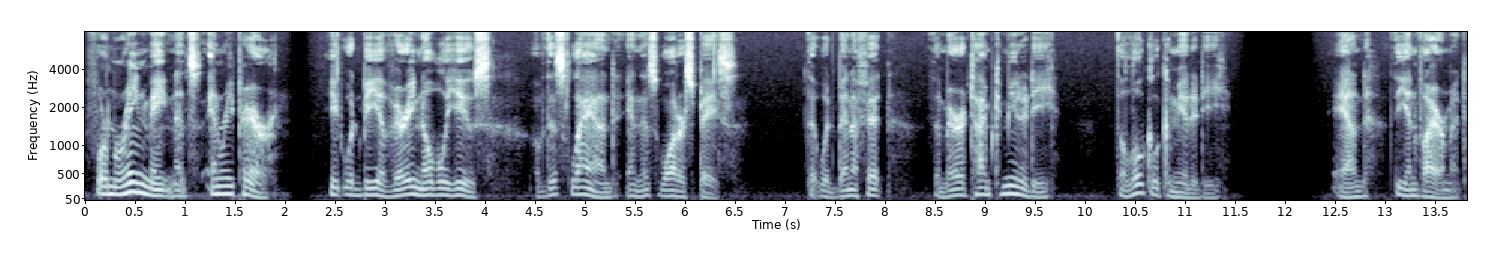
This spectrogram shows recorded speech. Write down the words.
for marine maintenance and repair. It would be a very noble use of this land and this water space that would benefit the maritime community, the local community, and the environment.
